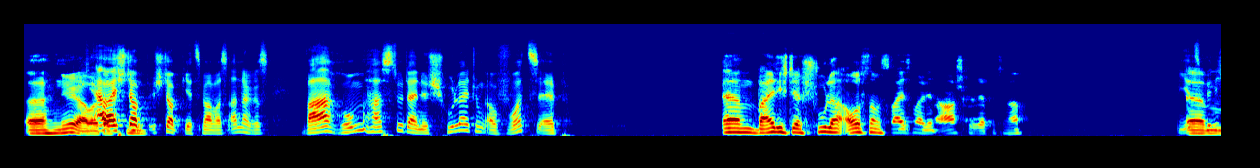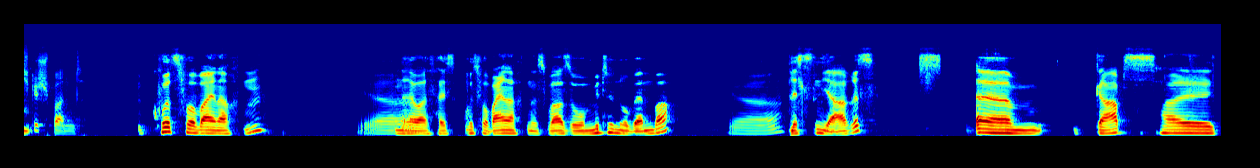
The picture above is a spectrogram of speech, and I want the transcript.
Äh, nö, aber. Aber stopp, stopp, jetzt mal was anderes. Warum hast du deine Schulleitung auf WhatsApp? Ähm, weil ich der Schule ausnahmsweise mal den Arsch gerettet habe. Jetzt bin Ähm, ich gespannt. Kurz vor Weihnachten. Ja, Naja, was heißt kurz vor Weihnachten? Es war so Mitte November. ja. letzten Jahres ähm, gab es halt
